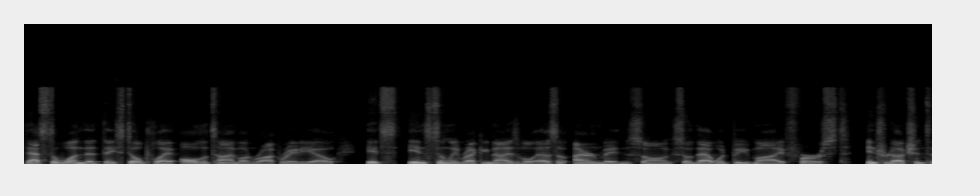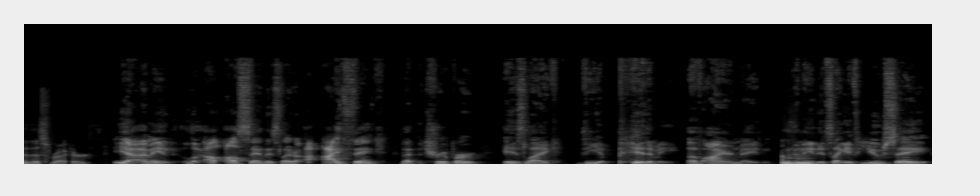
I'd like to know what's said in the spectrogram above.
that's the one that they still play all the time on rock radio it's instantly recognizable as an Iron Maiden song. So that would be my first introduction to this record. Yeah, I mean, look, I'll, I'll say this later. I, I think that the Trooper is like the epitome of Iron Maiden. Mhm. I mean, it's like if you say,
